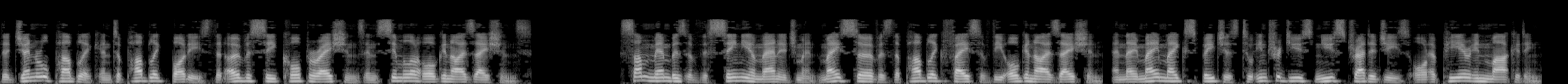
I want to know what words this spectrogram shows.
the general public and to public bodies that oversee corporations and similar organizations. Some members of the senior management may serve as the public face of the organization, and they may make speeches to introduce new strategies or appear in marketing.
